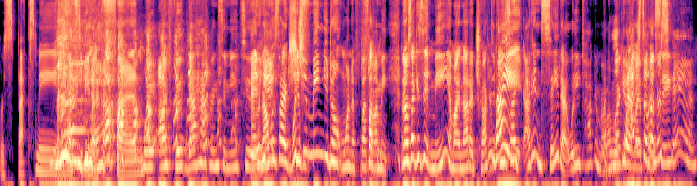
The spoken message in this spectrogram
respects me and he wants to be my friend. Wait, I feel that happened to me too. And And, I was like, "What she's- you mean you don't want to fuck, Fuck- on me?" And I was like, "Is it me? Am I not attractive?" Right. Like, "I didn't say that. What are you talking about?" I'm Looking like, at "I my still pussy. understand."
